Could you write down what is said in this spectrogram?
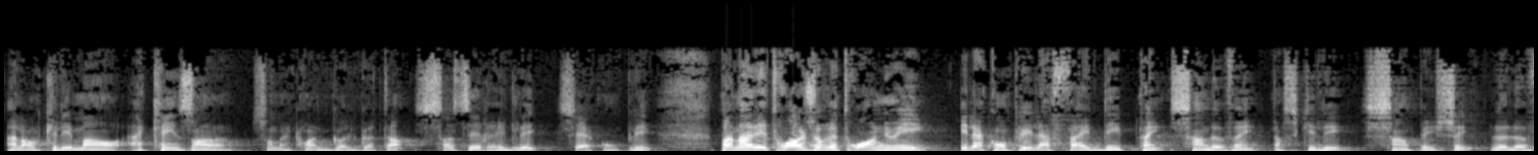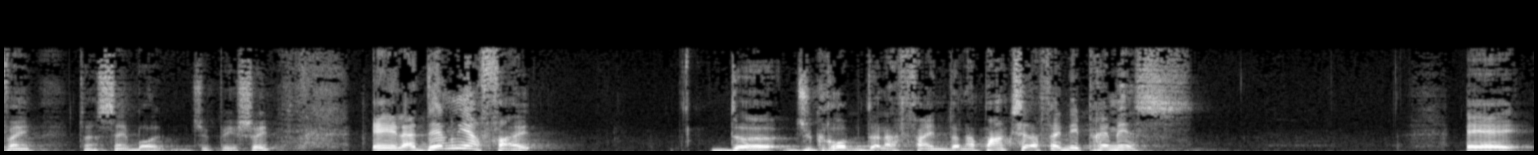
alors qu'il est mort à 15 heures sur la croix de Golgotha. Ça, c'est réglé, c'est accompli. Pendant les trois jours et trois nuits, il accomplit la fête des pains sans levain parce qu'il est sans péché. Le levain est un symbole du péché. Et la dernière fête du groupe de la fête de la Pâque, c'est la fête des prémices. Et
